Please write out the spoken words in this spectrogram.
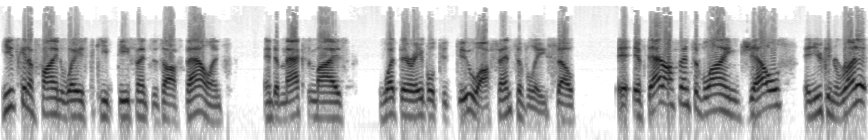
he's going to find ways to keep defenses off balance and to maximize what they're able to do offensively. So if that offensive line gels and you can run it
